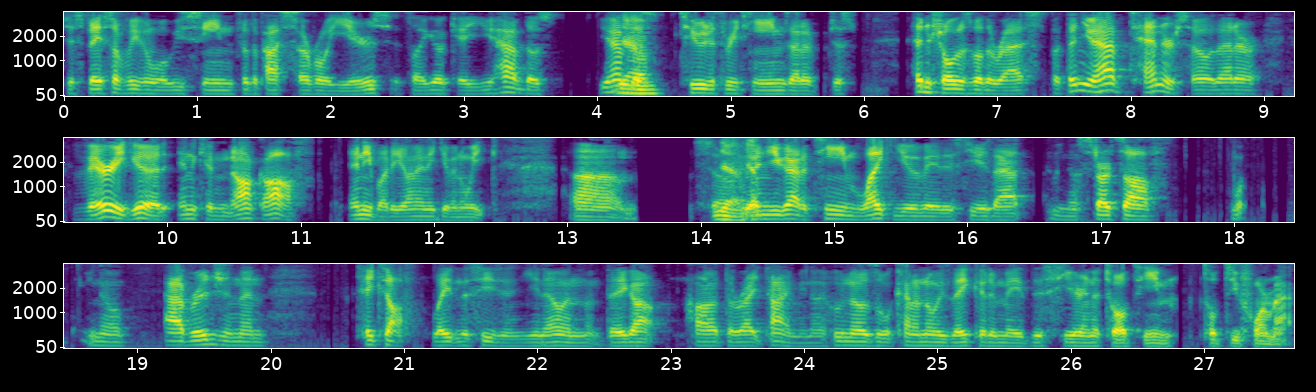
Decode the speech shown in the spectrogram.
just based off even what we've seen for the past several years. It's like, okay, you have those, you have Yeah. those two to three teams that have just head and shoulders above the rest. But then you have 10 or so that are very good and can knock off anybody on any given week. Um, so, Yeah. and you got a team like U of A this year that, you know, starts off, you know, average and then takes off late in the season, you know, and they got hot at the right time. You know, who knows what kind of noise they could have made this year in a 12 team, 12 2 format.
